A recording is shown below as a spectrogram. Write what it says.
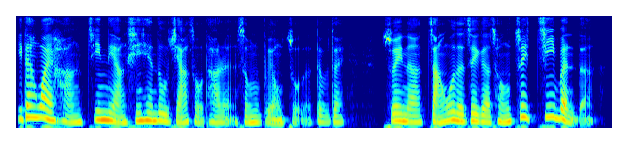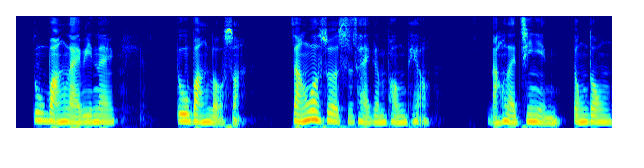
一旦外行，斤两、新鲜度假手他人，什么都不用做了，对不对？所以呢，掌握的这个从最基本的都帮来宾呢，都帮楼上。掌握所有食材跟烹调，然后来经营东东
